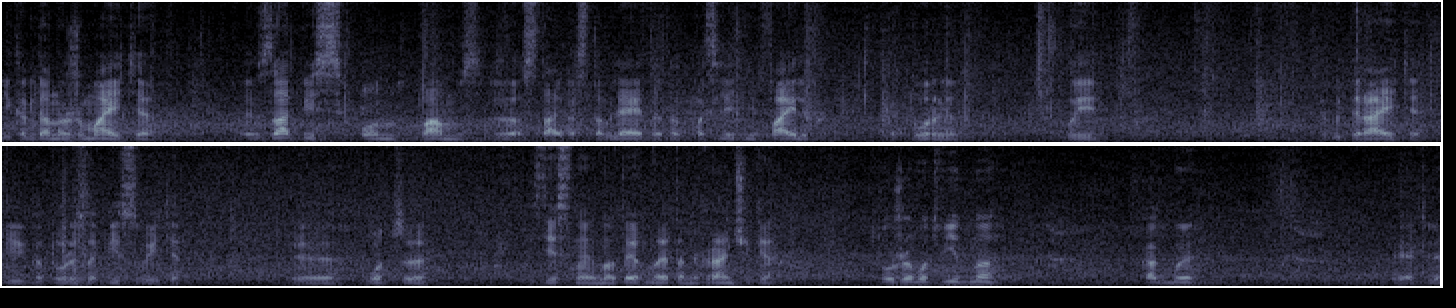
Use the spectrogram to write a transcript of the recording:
И когда нажимаете э, запись, он вам э, оста- оставляет этот последний файлик, который вы выбираете и который записываете. Э, Вот здесь на, на, на этом экранчике тоже вот видно, как бы вряд ли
